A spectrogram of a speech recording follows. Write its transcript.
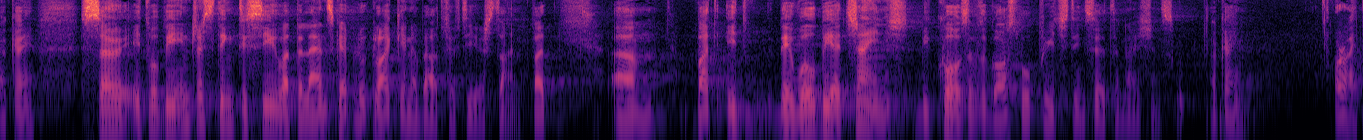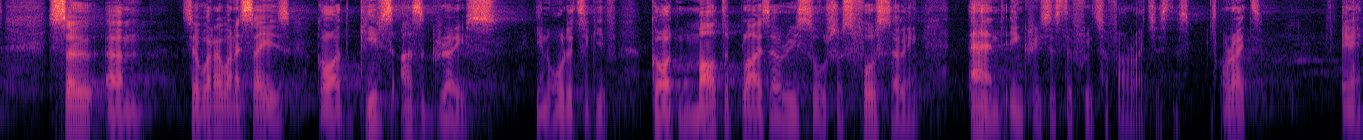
Okay? So it will be interesting to see what the landscape look like in about 50 years' time. But, um, but it, there will be a change because of the gospel preached in certain nations. Okay? All right. So, um, so what I want to say is God gives us grace in order to give. God multiplies our resources for sowing and increases the fruits of our righteousness. All right. Amen.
